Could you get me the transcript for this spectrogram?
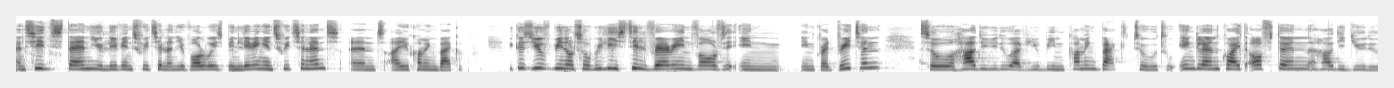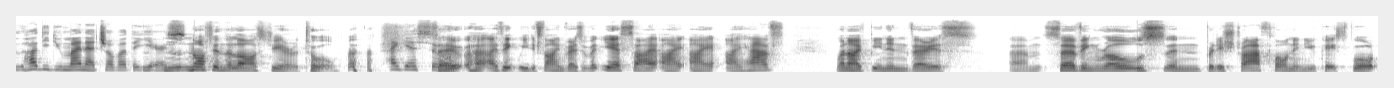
And since then, you live in Switzerland. You've always been living in Switzerland. And are you coming back? Because you've been also really still very involved in, in Great Britain. So how do you do? Have you been coming back to, to England quite often? How did you do? How did you manage over the years? Not in the last year at all. I guess so. So uh, I think we defined very, but yes, I, I, I, I have when I've been in various um, serving roles in British Triathlon in UK Sport.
